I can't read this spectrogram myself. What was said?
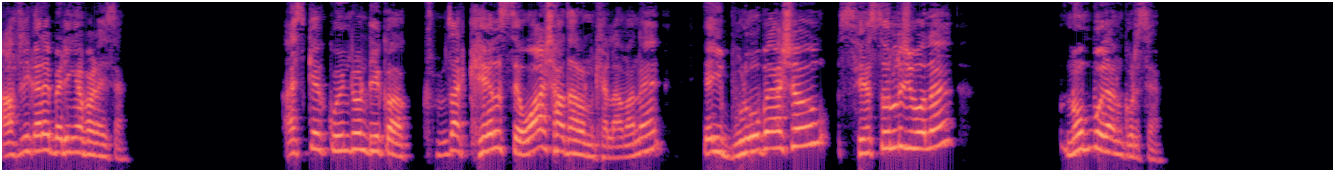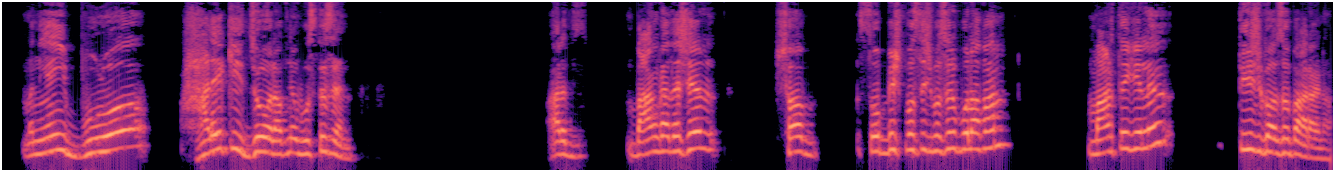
আফ্রিকারে ব্যাটিং এ পাঠাইছে। আজকে কুইন্টন ডিকক, যা খেলছে, অসাধারণ খেলা মানে এই বুড়ো বয়সেও ছেচল্লিশ বলে নব্বই রান করছে। মানে এই বুড়ো হাড়ে কি জোর, আপনি বুঝতেছেন? আর বাংলাদেশের সব চব্বিশ, পঁচিশ বছর পোলাপান মারতে গেলে তিরিশ গজও পারায় না।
